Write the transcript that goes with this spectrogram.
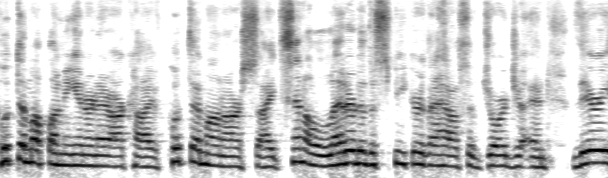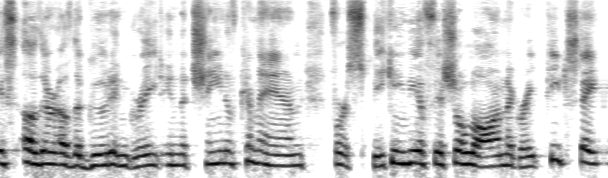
put them up on the Internet Archive, put them on our site, send a letter to the Speaker of the House of Georgia and various other of the good and great in the chain of command for speaking the official law in the Great Peach State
